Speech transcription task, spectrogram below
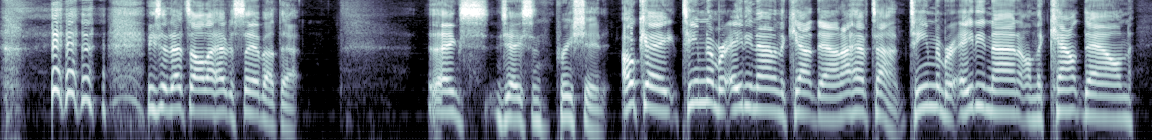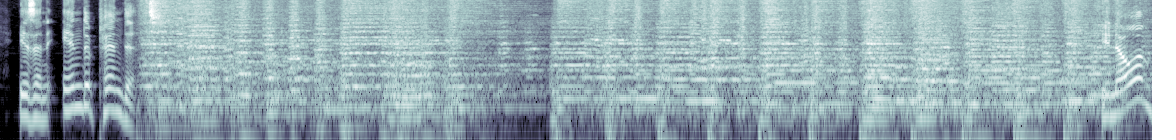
he said, That's all I have to say about that. Thanks, Jason. Appreciate it. Okay, team number 89 on the countdown. I have time. Team number 89 on the countdown is an independent. You know them?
